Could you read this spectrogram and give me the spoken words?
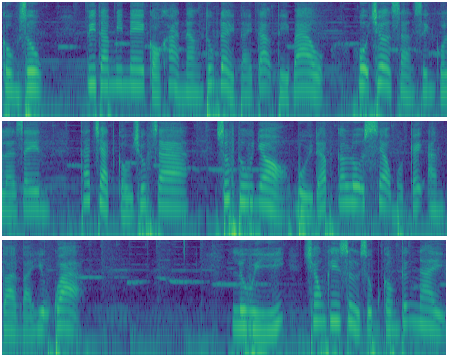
Công dụng Vitamin E có khả năng thúc đẩy tái tạo tế bào, hỗ trợ sản sinh collagen, thắt chặt cấu trúc da, giúp thu nhỏ, bồi đắp các lỗ sẹo một cách an toàn và hiệu quả. Lưu ý, trong khi sử dụng công thức này,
